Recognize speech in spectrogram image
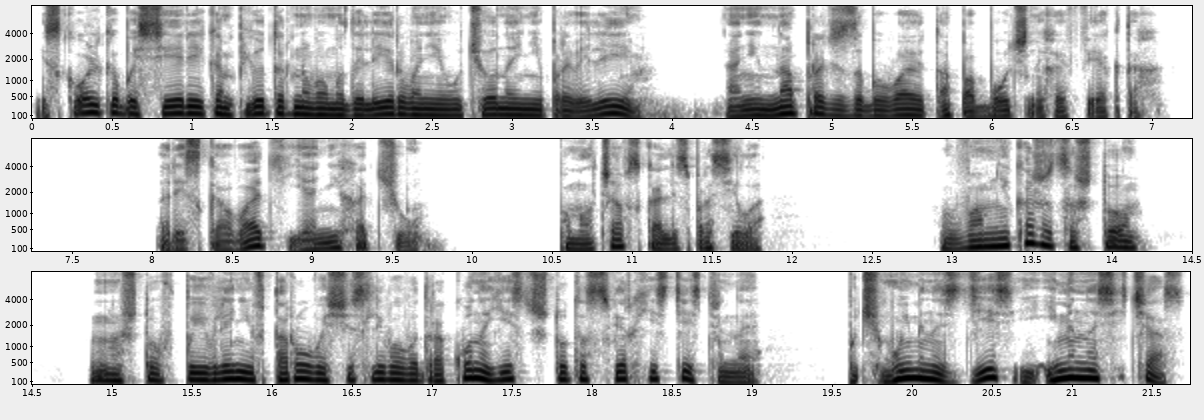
И сколько бы серий компьютерного моделирования ученые не провели, они напрочь забывают о побочных эффектах. Рисковать я не хочу. Помолчав, Скалли спросила. Вам не кажется, что... что в появлении второго счастливого дракона есть что-то сверхъестественное? Почему именно здесь и именно сейчас?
